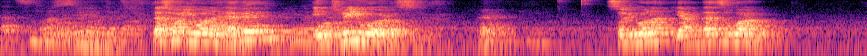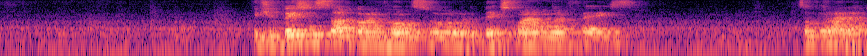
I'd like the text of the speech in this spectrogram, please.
that's must for. That's what you want to have in, Yeah. in three words. Yeah, okay. So you wanna, yeah, that's the one. If your patients start going home sooner with a big smile on their face, something like that.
